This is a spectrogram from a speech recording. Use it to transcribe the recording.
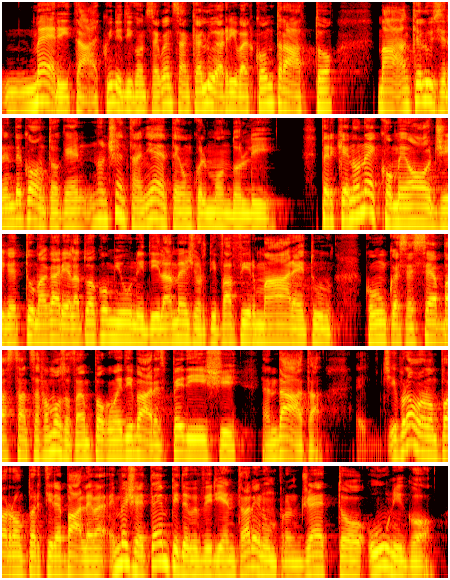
merita e quindi di conseguenza anche a lui arriva il contratto ma anche lui si rende conto che non c'entra niente con quel mondo lì. Perché non è come oggi che tu magari alla tua community la major ti fa firmare, tu comunque se sei abbastanza famoso fai un po' come ti pare, spedisci, è andata. Ci provano un po' a romperti le palle, ma invece ai tempi dovevi rientrare in un progetto unico,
